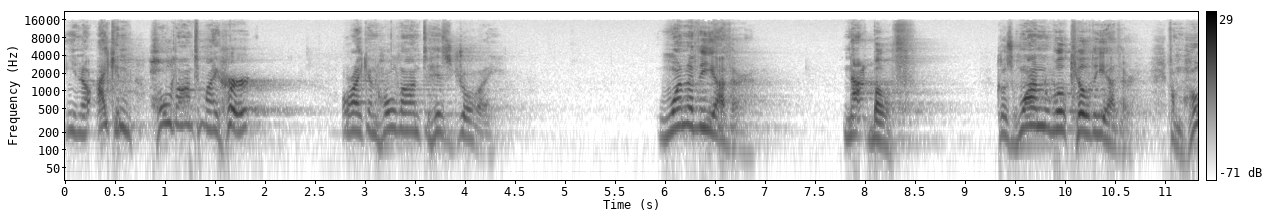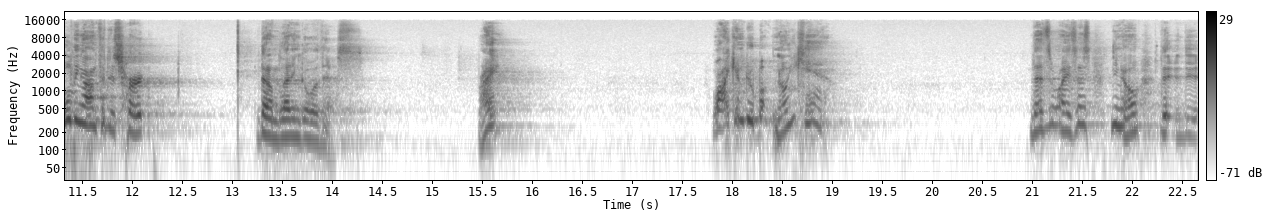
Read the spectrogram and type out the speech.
you know, I can hold on to my hurt or I can hold on to his joy. One or the other, not both. Because one will kill the other. If I'm holding on to this hurt, then I'm letting go of this. Right? Well, I can do both. No, you can't. That's why he says, you know, the, the,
